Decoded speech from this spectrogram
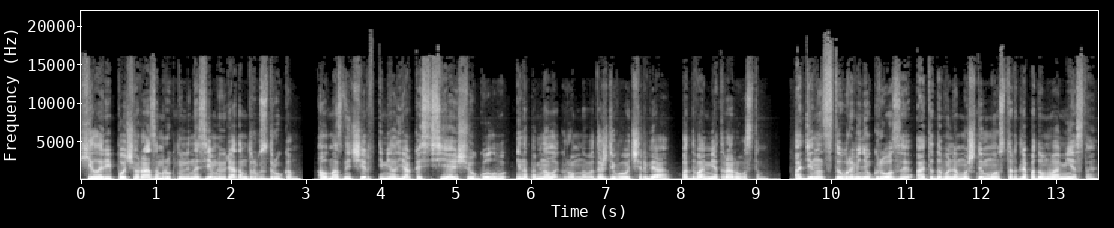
Хиллари и Почо разом рухнули на землю рядом друг с другом. Алмазный червь имел ярко сияющую голову и напоминал огромного дождевого червя по 2 метра ростом. Одиннадцатый уровень угрозы, а это довольно мощный монстр для подобного места.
